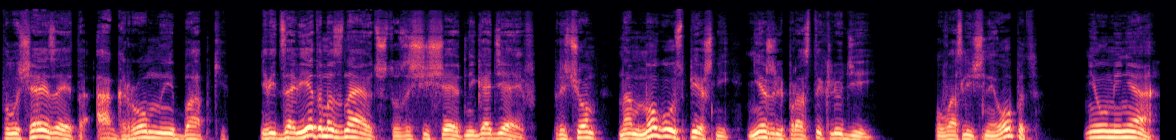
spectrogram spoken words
получая за это огромные бабки. И ведь заведомо знают, что защищают негодяев, причем намного успешней, нежели простых людей. У вас личный опыт? Не у меня,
